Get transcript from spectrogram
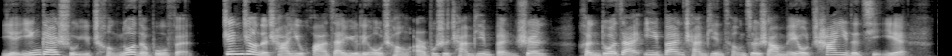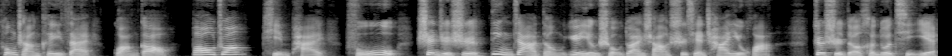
也应该属于承诺的部分。真正的差异化在于流程，而不是产品本身。很多在一般产品层次上没有差异的企业，通常可以在广告、包装、品牌、服务，甚至是定价等运营手段上实现差异化。这使得很多企业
